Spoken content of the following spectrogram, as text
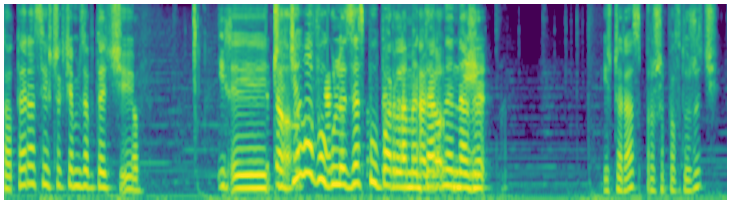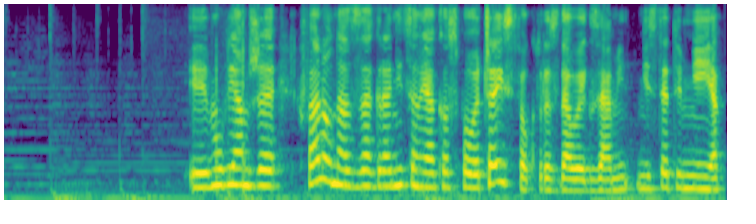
To teraz jeszcze chciałam zapytać, czy działa w ogóle zespół parlamentarny na rzecz... Jeszcze raz, proszę powtórzyć. Y, Mówiłam, że chwalą nas za granicą jako społeczeństwo, które zdało egzamin, niestety mniej jako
